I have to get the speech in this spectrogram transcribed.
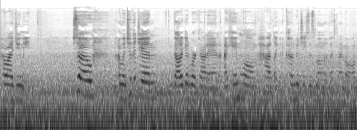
how i do me. So i went to the gym got a good workout in. I came home had like a come to jesus moment with my mom.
